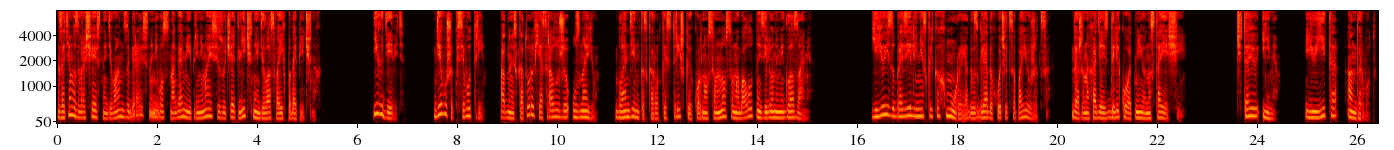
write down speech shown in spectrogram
Затем возвращаюсь на диван, забираюсь на него с ногами и принимаюсь изучать личные дела своих подопечных. Их девять. Девушек всего три, одну из которых я сразу же узнаю. Блондинка с короткой стрижкой, курносым носом и болотно зелеными глазами. Ее изобразили несколько хмурой, от взгляда хочется поюжиться — даже находясь далеко от нее настоящей. Читаю имя. Юита Андервуд.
